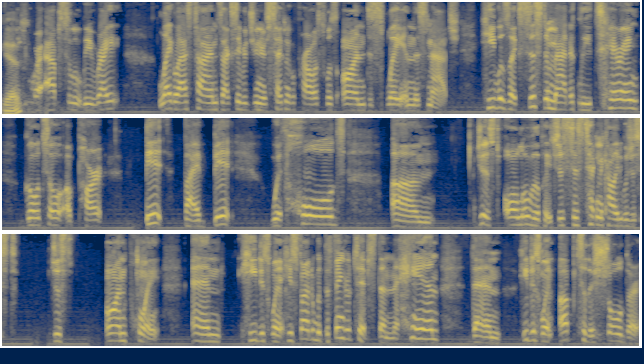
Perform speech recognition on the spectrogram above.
Yes. You are absolutely right. Like last time, Zack Sabre Jr.'s technical prowess was on display in this match. He was like systematically tearing Goto apart bit by bit with holds, um, just all over the place. Just his technicality was just, just on point. And he just went, he started with the fingertips, then the hand, then he just went up to the shoulder.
